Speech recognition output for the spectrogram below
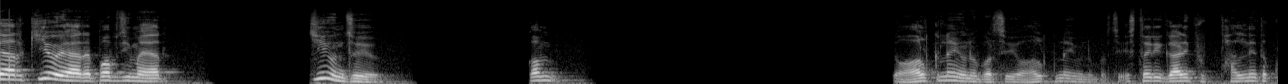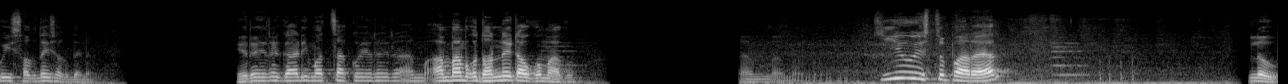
यार के हो यार पब्जीमा यार? के हुन्छ यो? कम यो हल्क नै हुनुपर्छ यो हल्क नै हुनुपर्छ। यसरी गाडी फाल्ने त कोही सक्दै सक्दैन। हेर हेर गाडी मजाको हेर हेर आम- आम्माको धन्नै टाउकोमा आएको। के हो यस्तो पारा यार? लौ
